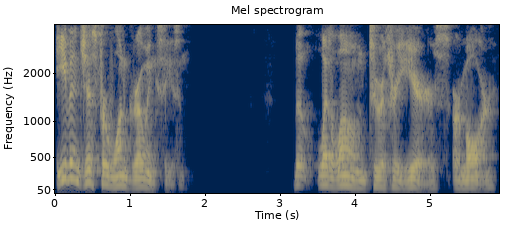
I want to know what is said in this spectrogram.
even just for one growing season, but let alone two or three years or more,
